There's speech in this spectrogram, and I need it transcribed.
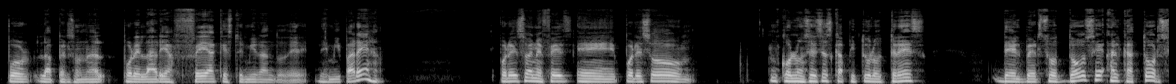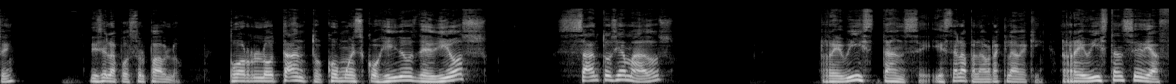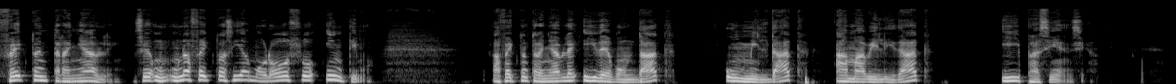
por la persona, por el área fea que estoy mirando de, mi pareja. Por eso en Efes, eh, por eso en capítulo 3 del verso 12 al 14, dice el apóstol Pablo, por lo tanto, como escogidos de Dios, santos y amados, revístanse, y esta es la palabra clave aquí, revístanse de afecto entrañable, un, un afecto así amoroso, íntimo, afecto entrañable y de bondad, humildad, amabilidad y paciencia.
